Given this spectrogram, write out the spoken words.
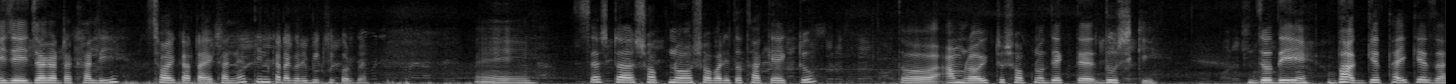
এই যে এই জায়গাটা খালি, ছয় কাটা এখানে, তিন কাটা করে বিক্রি করবে। এই চেষ্টা, স্বপ্ন সবারই তো থাকে একটু। তো আমরাও একটু স্বপ্ন দেখতে, দুষ্কি। যদি ভাগ্যে থাইকে যা।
